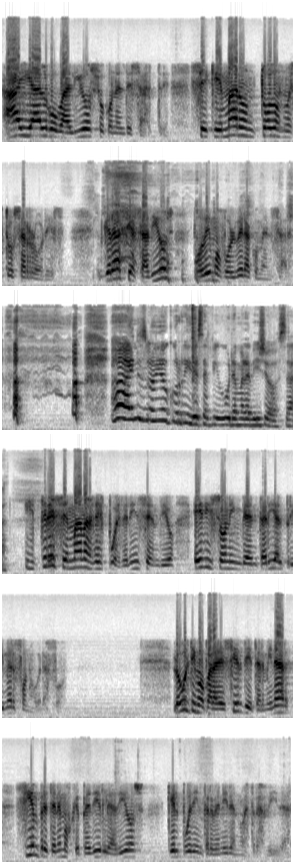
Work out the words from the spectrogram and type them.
hay algo valioso con el desastre. Se quemaron todos nuestros errores. Gracias a Dios podemos volver a comenzar. Ay, no se me había ocurrido esa figura maravillosa. Y tres semanas después del incendio, Edison inventaría el primer fonógrafo. Lo último para decirte y terminar, siempre tenemos que pedirle a Dios que Él puede intervenir en nuestras vidas.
